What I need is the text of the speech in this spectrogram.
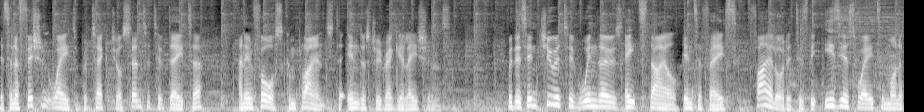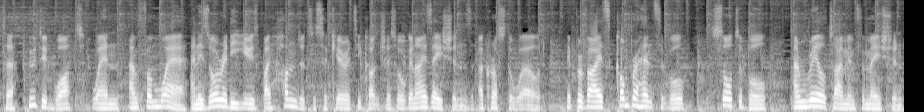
It's an efficient way to protect your sensitive data and enforce compliance to industry regulations. With its intuitive Windows 8 style interface, FileAudit is the easiest way to monitor who did what, when, and from where, and is already used by hundreds of security conscious organizations across the world. It provides comprehensible, sortable, and real-time information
